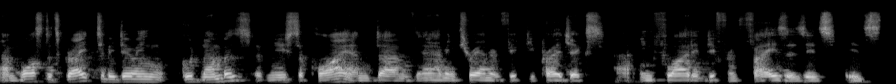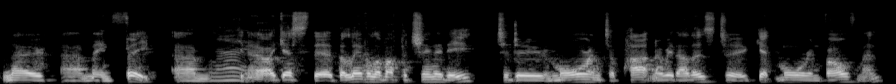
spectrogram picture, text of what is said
um, whilst it's great to be doing good numbers of new supply and um, you know having 350 projects uh, in flight in different phases is is no uh, mean feat. Um, no. You know, I guess the the level of opportunity to do more and to partner with others to get more involvement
